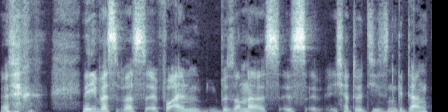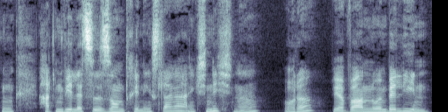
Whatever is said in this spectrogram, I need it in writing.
nee, was, was äh, vor allem besonders ist, ich hatte diesen Gedanken, hatten wir letzte Saison ein Trainingslager? Eigentlich nicht, ne? Oder? Wir waren nur in Berlin.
